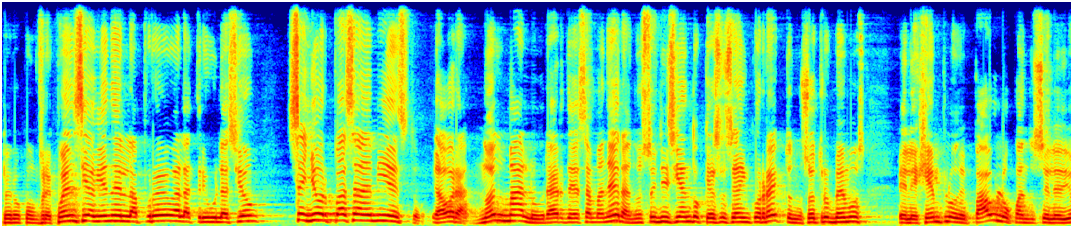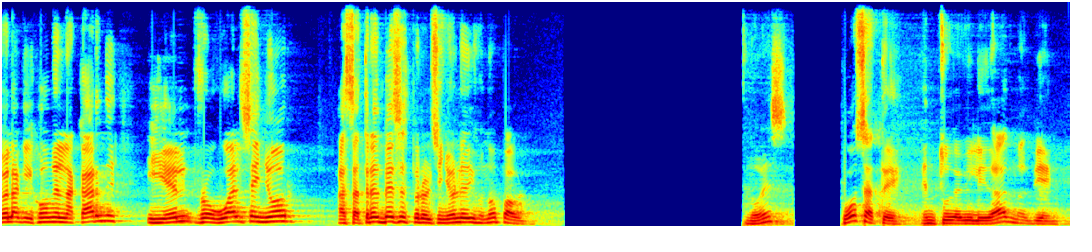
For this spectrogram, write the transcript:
Pero con frecuencia viene la prueba, la tribulación. Señor, pasa de mí esto. Y ahora, no es malo orar de esa manera. No estoy diciendo que eso sea incorrecto. Nosotros vemos el ejemplo de Pablo cuando se le dio el aguijón en la carne y él rogó al Señor hasta tres veces, pero el Señor le dijo, no, Pablo. No es. Pósate en tu debilidad más bien.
